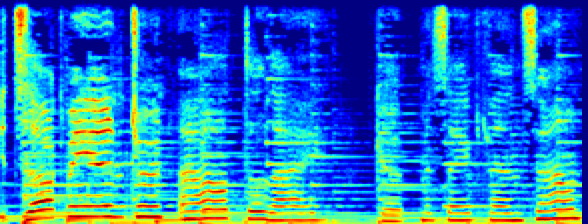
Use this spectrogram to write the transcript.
You tucked me in, turned out the light. Kept me safe and sound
